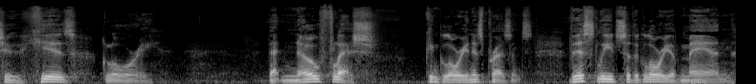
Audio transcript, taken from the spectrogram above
to his glory, that no flesh can glory in his presence. This leads to the glory of man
